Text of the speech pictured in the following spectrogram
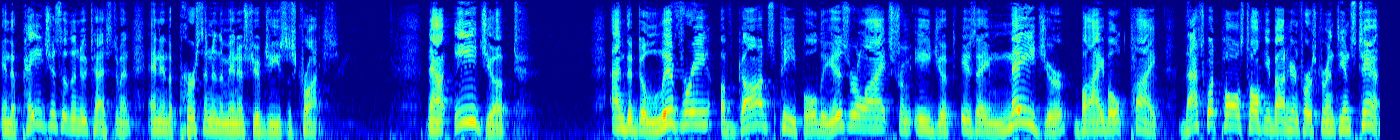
in the pages of the New Testament and in the person and the ministry of Jesus Christ. Now, Egypt and the delivery of God's people, the Israelites from Egypt, is a major Bible type. That's what Paul's talking about here in 1 Corinthians 10.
